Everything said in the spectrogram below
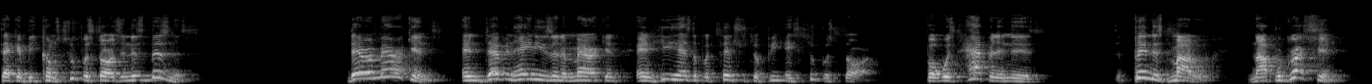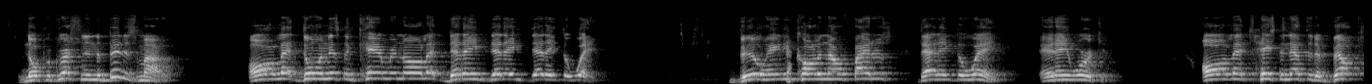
that can become superstars in this business. They're Americans, and Devin Haney is an American, and he has the potential to be a superstar. But what's happening is the business model, not progression. No progression in the business model. All that doing this and camera and all that, that ain't that ain't that ain't the way. Bill Haney calling out fighters, that ain't the way. It ain't working. All that chasing after the belts,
